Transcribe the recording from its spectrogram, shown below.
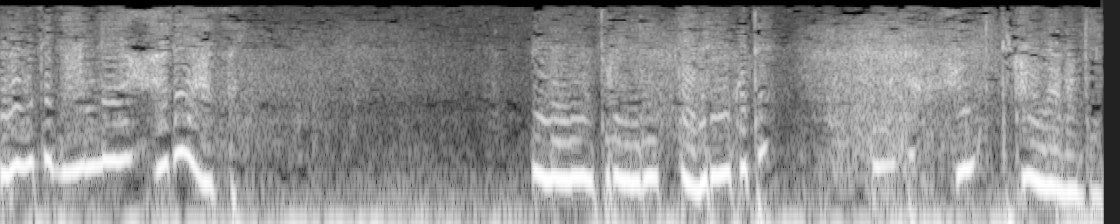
මොනවද නාන්නේ හරි ආසයි. මම තුරෙන්ගේ පැවරෙනකොට ඒක හන්කිට කවුනා වගේ.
